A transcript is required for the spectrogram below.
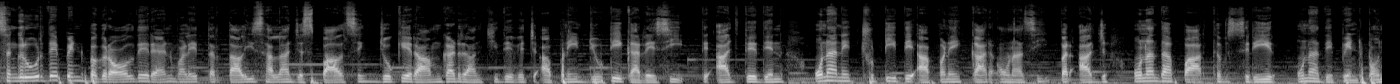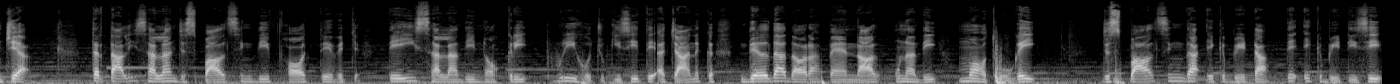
ਸੰਗਰੂਰ ਦੇ ਪਿੰਡ ਬਗਰੌਲ ਦੇ ਰਹਿਣ ਵਾਲੇ 43 ਸਾਲਾਂ ਜਸਪਾਲ ਸਿੰਘ, ਜੋ ਕਿ ਰਾਮਗੜ੍ਹ ਰਾਂਚੀ ਦੇ ਵਿੱਚ ਆਪਣੀ ਡਿਊਟੀ ਕਰ ਰਹੇ ਸੀ ਤੇ ਅੱਜ ਦੇ ਦਿਨ ਉਹਨਾਂ ਨੇ ਛੁੱਟੀ ਤੇ ਆਪਣੇ ਘਰ ਆਉਣਾ ਸੀ, ਪਰ ਅੱਜ ਉਹਨਾਂ ਦਾ ਪਾਰਥਿਵ ਸਰੀਰ ਉਹਨਾਂ ਦੇ ਪਿੰਡ ਪਹੁੰਚਿਆ। 43 ਸਾਲਾਂ ਜਸਪਾਲ ਸਿੰਘ ਦੀ ਫੌਜ ਦੇ ਵਿੱਚ 23 ਸਾਲਾਂ ਦੀ ਨੌਕਰੀ ਪੂਰੀ ਹੋ ਚੁੱਕੀ ਸੀ ਤੇ ਅਚਾਨਕ ਦਿਲ ਦਾ ਦੌਰਾ ਪੈਣ ਨਾਲ ਉਹਨਾਂ ਦੀ ਮੌਤ ਹੋ ਗਈ। ਜਸਪਾਲ ਸਿੰਘ ਦਾ ਇੱਕ ਬੇਟਾ ਤੇ ਇੱਕ ਬੇਟੀ ਸੀ।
